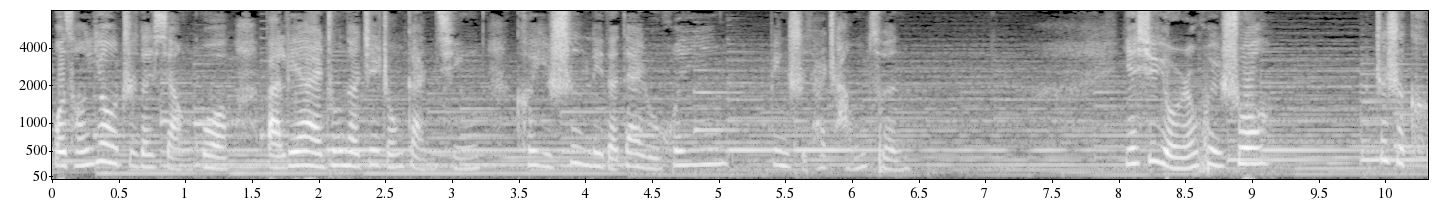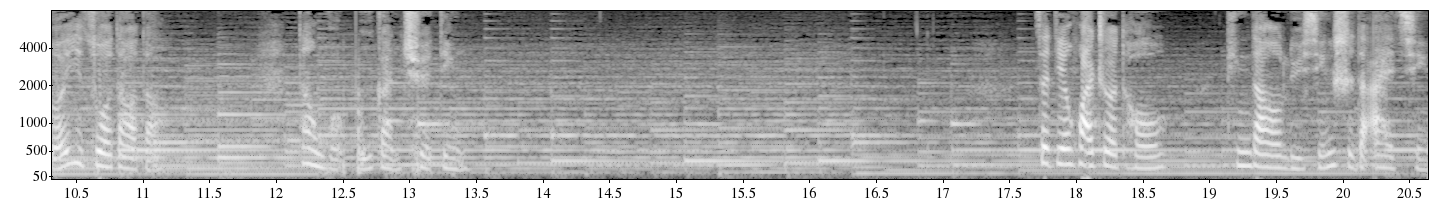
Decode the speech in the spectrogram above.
我曾幼稚的想过，把恋爱中的这种感情可以顺利的带入婚姻，并使它长存。也许有人会说，这是可以做到的，但我不敢确定。在电话这头，听到旅行时的爱情。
